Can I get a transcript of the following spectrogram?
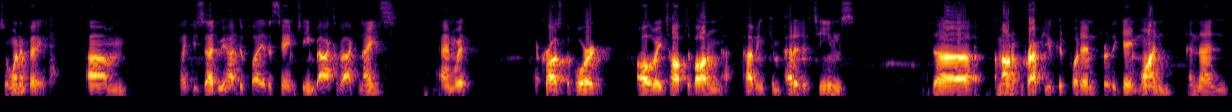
to Winnipeg, um, like you said, we had to play the same team back to back nights, and with across the board, all the way top to bottom, having competitive teams, the amount of prep you could put in for the game one, and then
